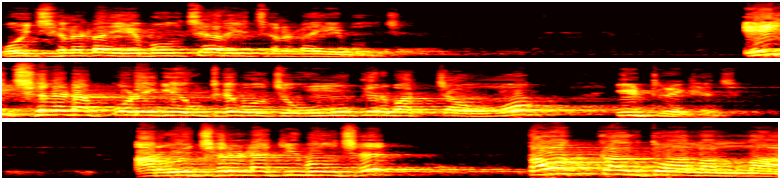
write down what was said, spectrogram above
ওই ছেলেটা এ বলছে আর এই ছেলেটা এ বলছে। এই ছেলেটা পড়ে গিয়ে উঠে বলছে অমুকের বাচ্চা অমুক ইট রেখেছে। আর ওই ছেলেটা কি বলছে? তাওয়াক্কাল তো আল্লাহ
